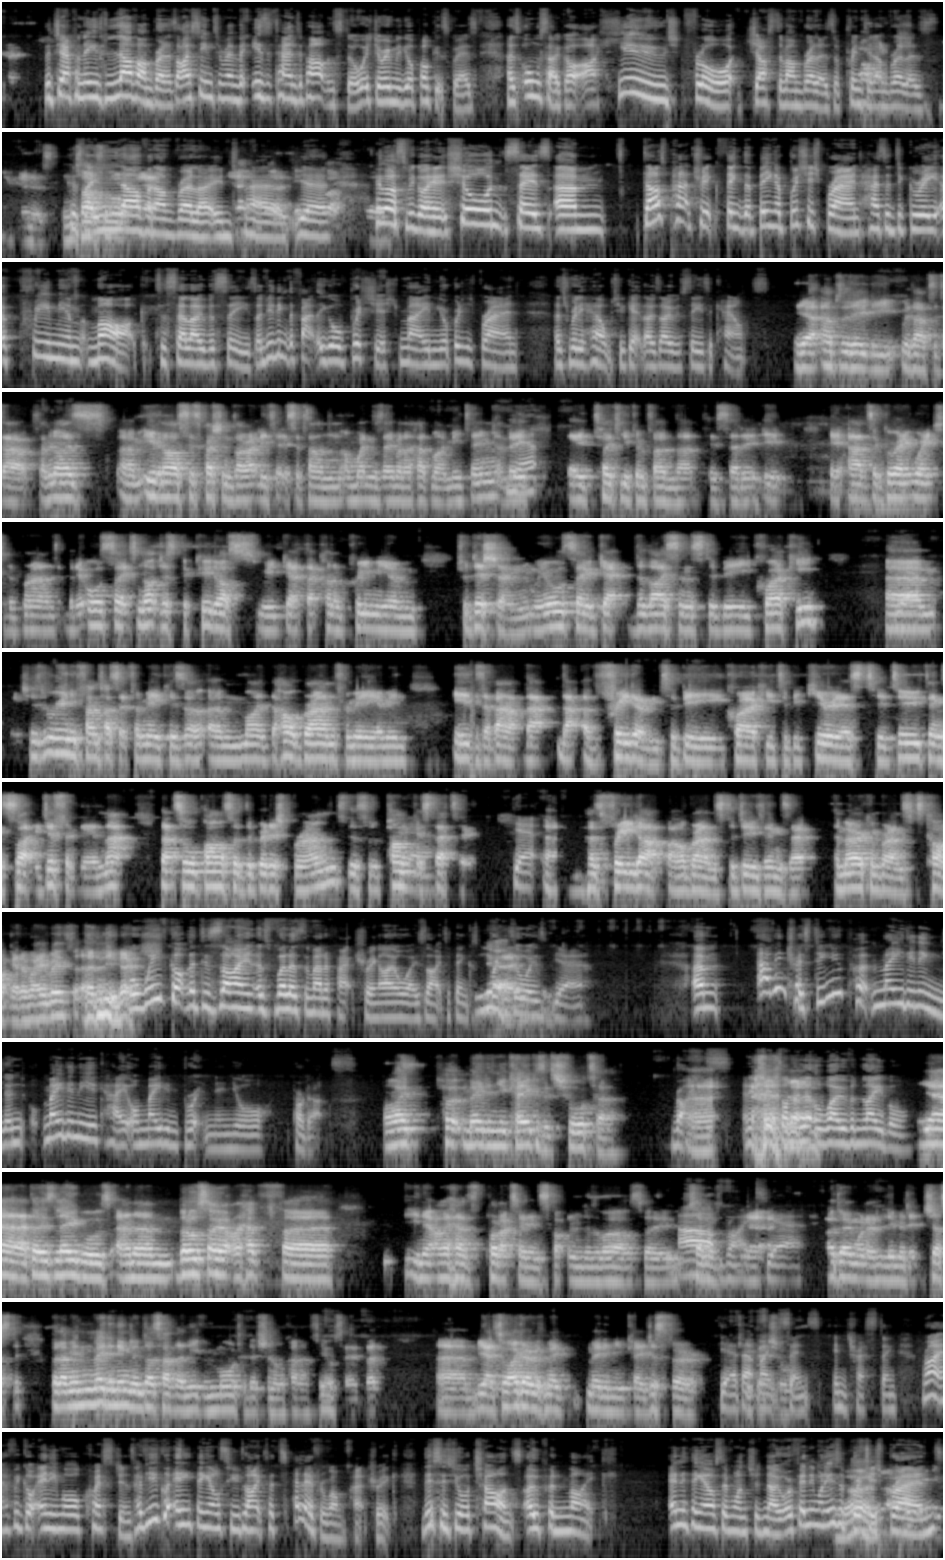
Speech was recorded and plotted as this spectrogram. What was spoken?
The Japanese love umbrellas. I seem to remember Isetan department store, which you're in with your pocket squares, has also got a huge floor just of umbrellas, of printed oh, umbrellas. Because they love yeah. an umbrella in Japan. Yeah. yeah. Who else have we got here? Sean says, um, does Patrick think that being a British brand has a degree of premium mark to sell overseas? So do you think the fact that you're British made and you're a British brand has really helped you get those overseas accounts? Yeah, absolutely, without a doubt. I mean, I was um, even asked this question directly to Isetan on Wednesday when I had my meeting, and they yeah. they totally confirmed that. They said it, it it adds a great weight to the brand, but it also it's not just the kudos. We get that kind of premium tradition. We also get the license to be quirky. Um, yeah which is really fantastic for me because uh, um, my the whole brand for me, I mean, is about that that of freedom to be quirky, to be curious, to do things slightly differently, and that that's all part of the British brand. The sort of punk yeah. aesthetic, yeah, um, has freed up our brands to do things that American brands just can't get away with. And you know, well, we've got the design as well as the manufacturing. I always like to think because yeah. always, yeah. Um, out of interest, do you put made in England, made in the UK, or made in Britain in your products? I put made in UK because it's shorter. Right, uh, and it sits on a little woven label. Yeah, those labels, and um, but also I have, uh, you know, I have products made in Scotland as well. So oh, of, right, yeah. yeah. I don't want to limit it just, but I mean, made in England does have an even more traditional kind of feel to it. But um, yeah, so I go with made made in UK just for yeah, that makes sense. Interesting. Right, have we got any more questions? Have you got anything else you'd like to tell everyone, Patrick? This is your chance. Open mic. Anything else everyone should know, or if anyone is a no, British no, brand.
